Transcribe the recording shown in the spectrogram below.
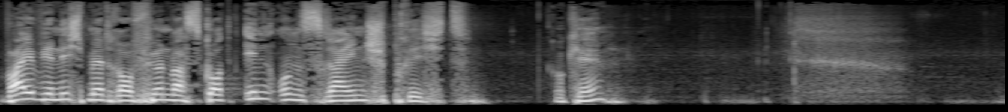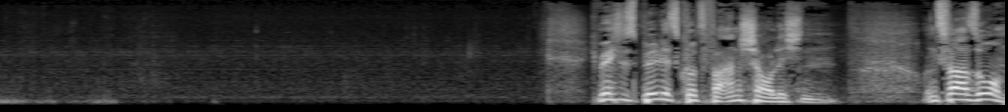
weil wir nicht mehr drauf hören, was Gott in uns reinspricht. Okay? Ich möchte das Bild jetzt kurz veranschaulichen. Und zwar so.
